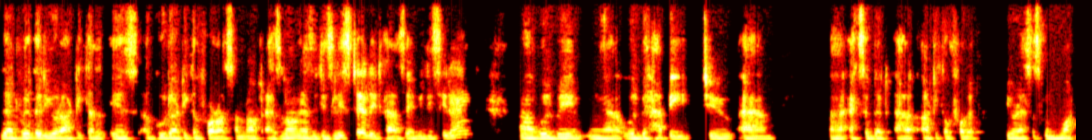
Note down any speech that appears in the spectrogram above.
that whether your article is a good article for us or not. As long as it is listed, it has ABDC rank, uh, we'll be uh, we'll be happy to um, uh, accept that uh, article for your assessment one.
